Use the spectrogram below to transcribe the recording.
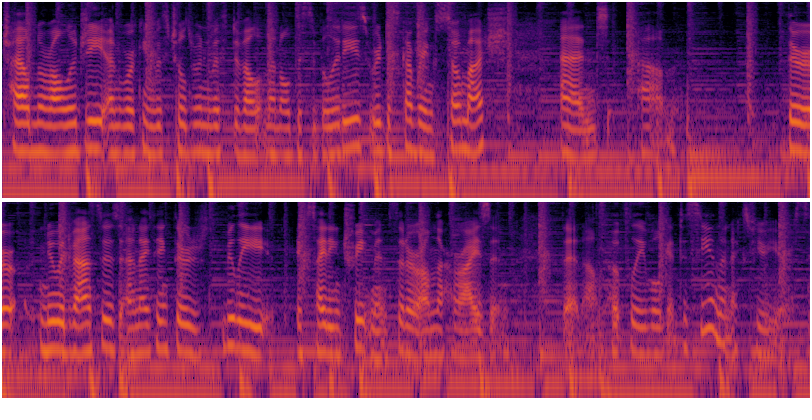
child neurology and working with children with developmental disabilities. We're discovering so much and um, there are new advances and I think there's really exciting treatments that are on the horizon that um, hopefully we'll get to see in the next few years.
